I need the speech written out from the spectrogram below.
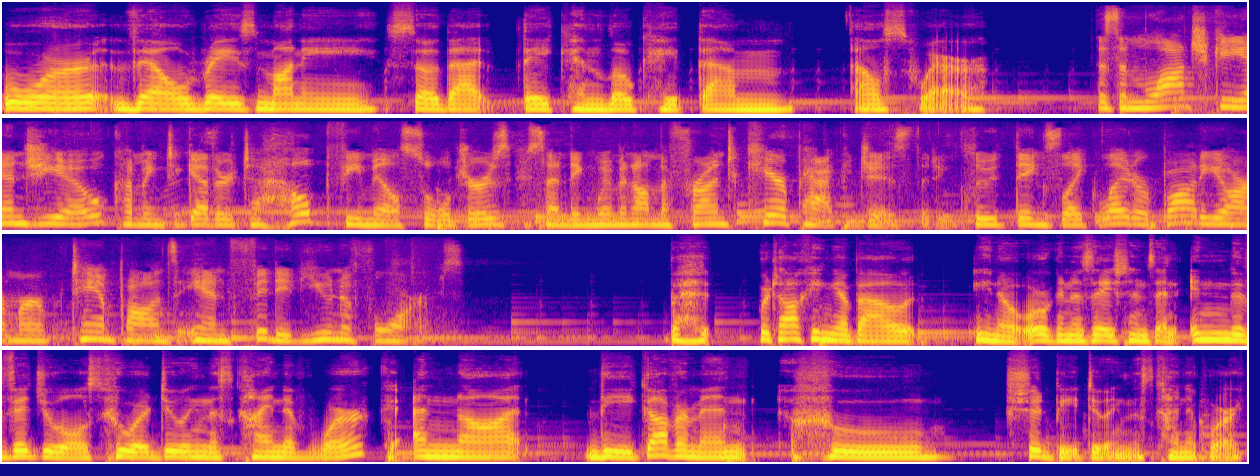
or they'll raise money so that they can locate them elsewhere. The Zemlachki NGO coming together to help female soldiers, sending women on the front care packages that include things like lighter body armor, tampons, and fitted uniforms. But we're talking about, you know, organizations and individuals who are doing this kind of work and not the government who should be doing this kind of work.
